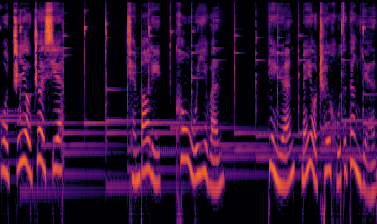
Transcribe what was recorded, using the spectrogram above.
我只有这些。”钱包里空无一文。店员没有吹胡子瞪眼，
